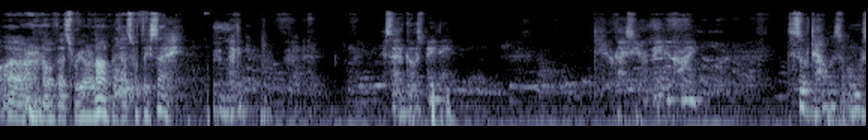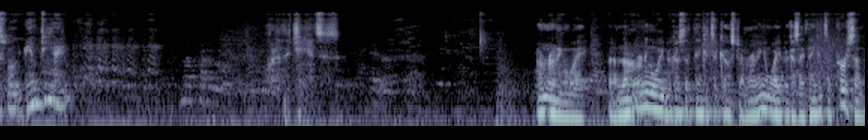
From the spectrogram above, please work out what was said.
oh, I don't know if that's real or not, but that's what they say. Is that a ghost baby? Do you guys hear a baby crying? This hotel is almost empty. I... What are the chances? I'm running away, but I'm not running away because I think it's a ghost. I'm running away because I think it's a person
